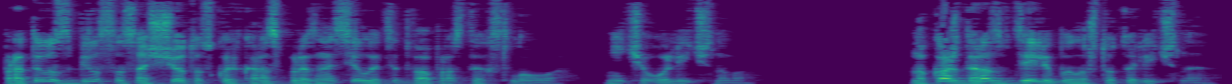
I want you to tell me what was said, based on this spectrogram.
Протеус сбился со счета, сколько раз произносил эти два простых слова. Ничего личного. Но каждый раз в деле было что-то личное.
